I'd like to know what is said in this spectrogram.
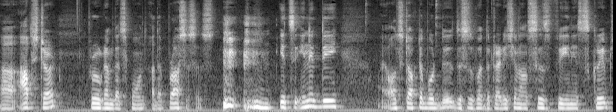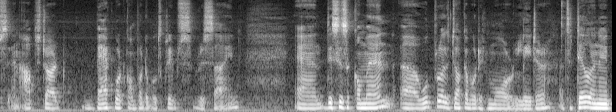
Uh, upstart program that spawns other processes. It's initd I also talked about this. This is what the traditional init scripts and upstart backward compatible scripts reside. And this is a command. Uh, we'll probably talk about it more later. It's a tail telinit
